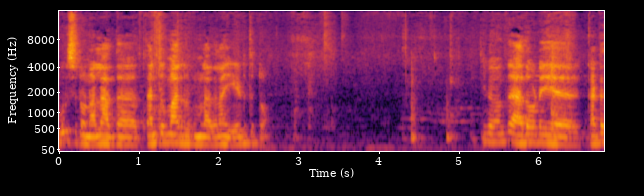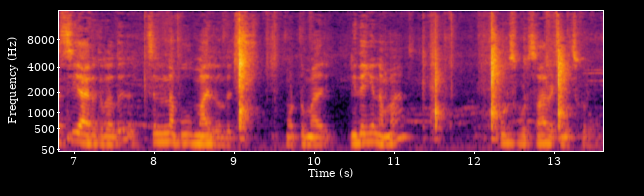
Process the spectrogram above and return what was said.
உரிச்சிட்டோம். நல்லா அந்த தண்டு மாதிரி இருக்கும்ல அதெல்லாம் எடுத்துட்டோம். இப்போ வந்து அதோடைய கடைசியாக இருக்கிறது சின்ன பூ மாதிரி இருந்துச்சு மொட்டு மாதிரி. இதையும் நம்ம புதுசு புதுசாக வெட்டி வச்சுக்கிடுவோம்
